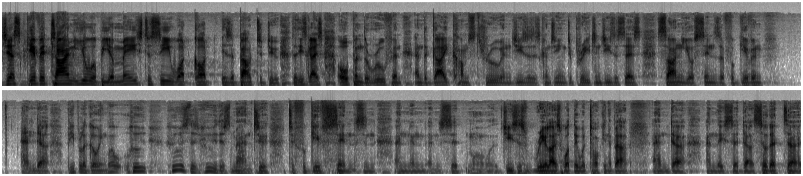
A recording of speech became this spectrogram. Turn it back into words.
Just give it time. You will be amazed to see what God is about to do. So these guys open the roof and, and the guy comes through and Jesus is continuing to preach and Jesus says, son, your sins are forgiven. And uh, people are going, well, who, who is this, who is this man to, to forgive sins? And, and, and, and said, well, Jesus realized what they were talking about. And, uh, and they said, uh, so, that, uh,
